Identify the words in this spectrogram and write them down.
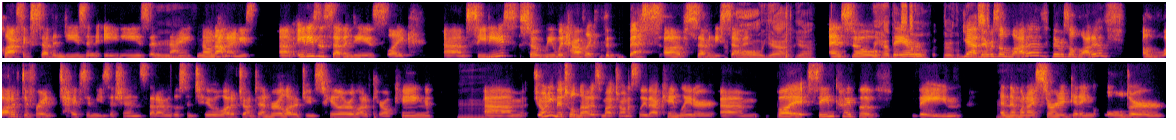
classic 70s and 80s and mm. nine no not 90s um, 80s and 70s like um, CDs. So we would have like the best of 77. Oh yeah, yeah. And so we had those there, too. They're the yeah, best. there was a lot of there was a lot of a lot of different types of musicians that I would listen to. A lot of John Denver, a lot of James Taylor, a lot of Carole King. Mm. Um, Joni Mitchell, not as much, honestly. That came later. Um, but same type of vein. Mm. And then mm-hmm. when I started getting older,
